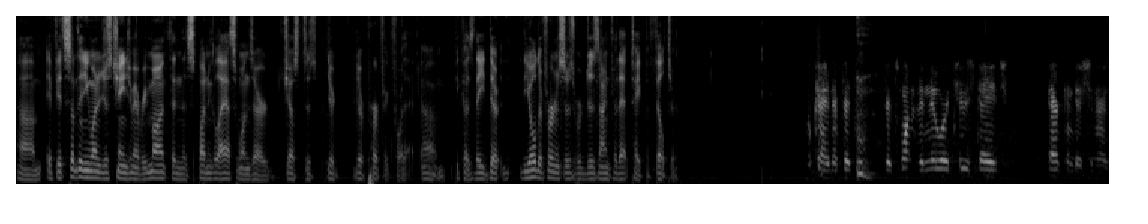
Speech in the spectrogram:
Um, if it's something you want to just change them every month, then the spun glass ones are just as they're they're perfect for that um, because they the older furnaces were designed for that type of filter. Okay, and if it's if it's one of the newer two-stage air conditioners,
